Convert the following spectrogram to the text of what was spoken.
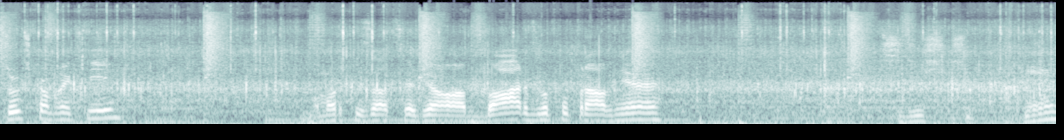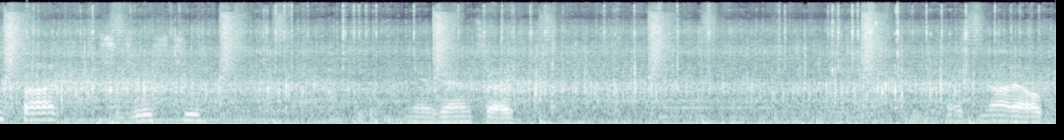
Sztuczka myki. Amortyzacja działa bardzo poprawnie. 35, tak? 30. Mniej więcej. Jest w miarę ok.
